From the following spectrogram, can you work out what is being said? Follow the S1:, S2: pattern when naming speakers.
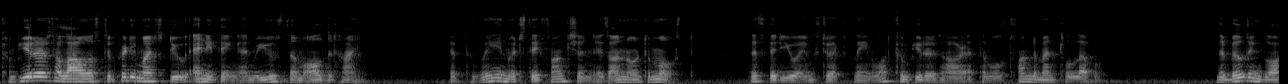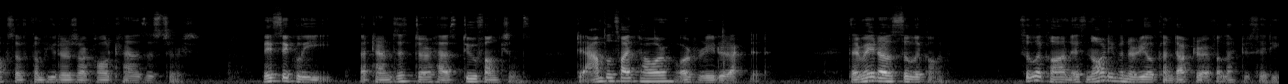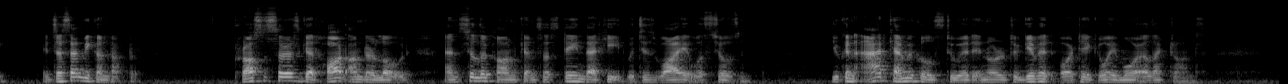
S1: Computers allow us to pretty much do anything and we use them all the time. Yet the way in which they function is unknown to most. This video aims to explain what computers are at the most fundamental level. The building blocks of computers are called transistors. Basically, a transistor has two functions, to amplify power or to redirect it. They're made out of silicon. Silicon is not even a real conductor of electricity, it's a semiconductor. Processors get hot under load and silicon can sustain that heat, which is why it was chosen. You can add chemicals to it in order to give it or take away more electrons.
